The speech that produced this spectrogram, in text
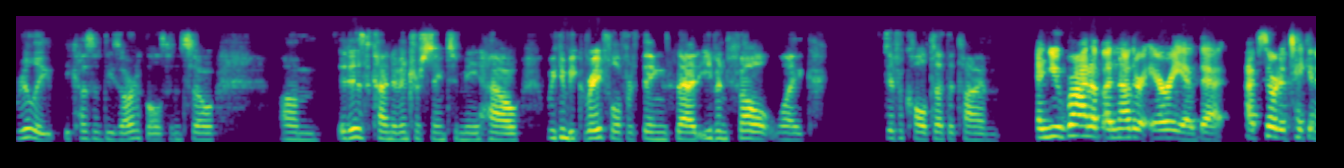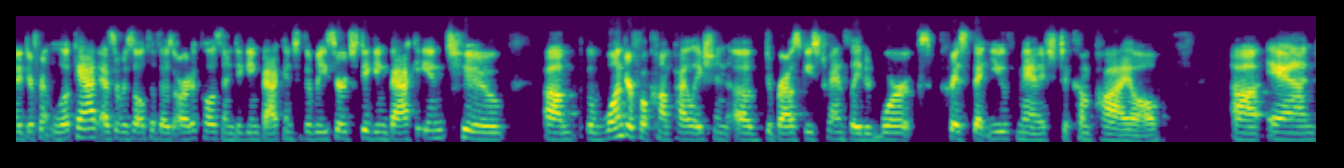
really because of these articles. And so um, it is kind of interesting to me how we can be grateful for things that even felt like difficult at the time. And you brought up another area that I've sort of taken a different look at as a result of those articles and digging back into the research, digging back into um, the wonderful compilation of Dabrowski's translated works, Chris, that you've managed to compile. Uh, and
